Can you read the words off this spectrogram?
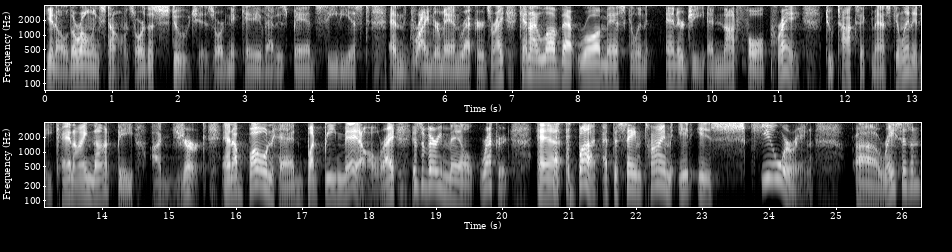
you know the Rolling Stones or the Stooges or Nick Cave at his bad seediest and Grinderman records? Right? Can I love that raw masculine energy and not fall prey to toxic masculinity? Can I not be a jerk and a bonehead but be male, right? It's a very male record. Uh, but at the same time, it is skewering uh, racism,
